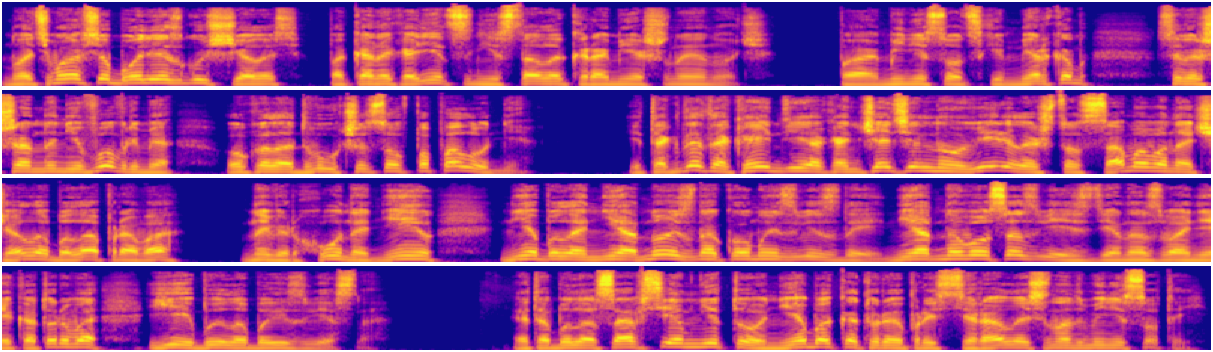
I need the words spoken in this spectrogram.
Но тьма все более сгущалась, пока наконец не стала кромешная ночь. По миннесотским меркам совершенно не вовремя, около двух часов пополудни. И тогда-то Кэнди окончательно уверилась, что с самого начала была права. Наверху, над нею, не было ни одной знакомой звезды, ни одного созвездия, название которого ей было бы известно. Это было совсем не то небо, которое простиралось над Миннесотой.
